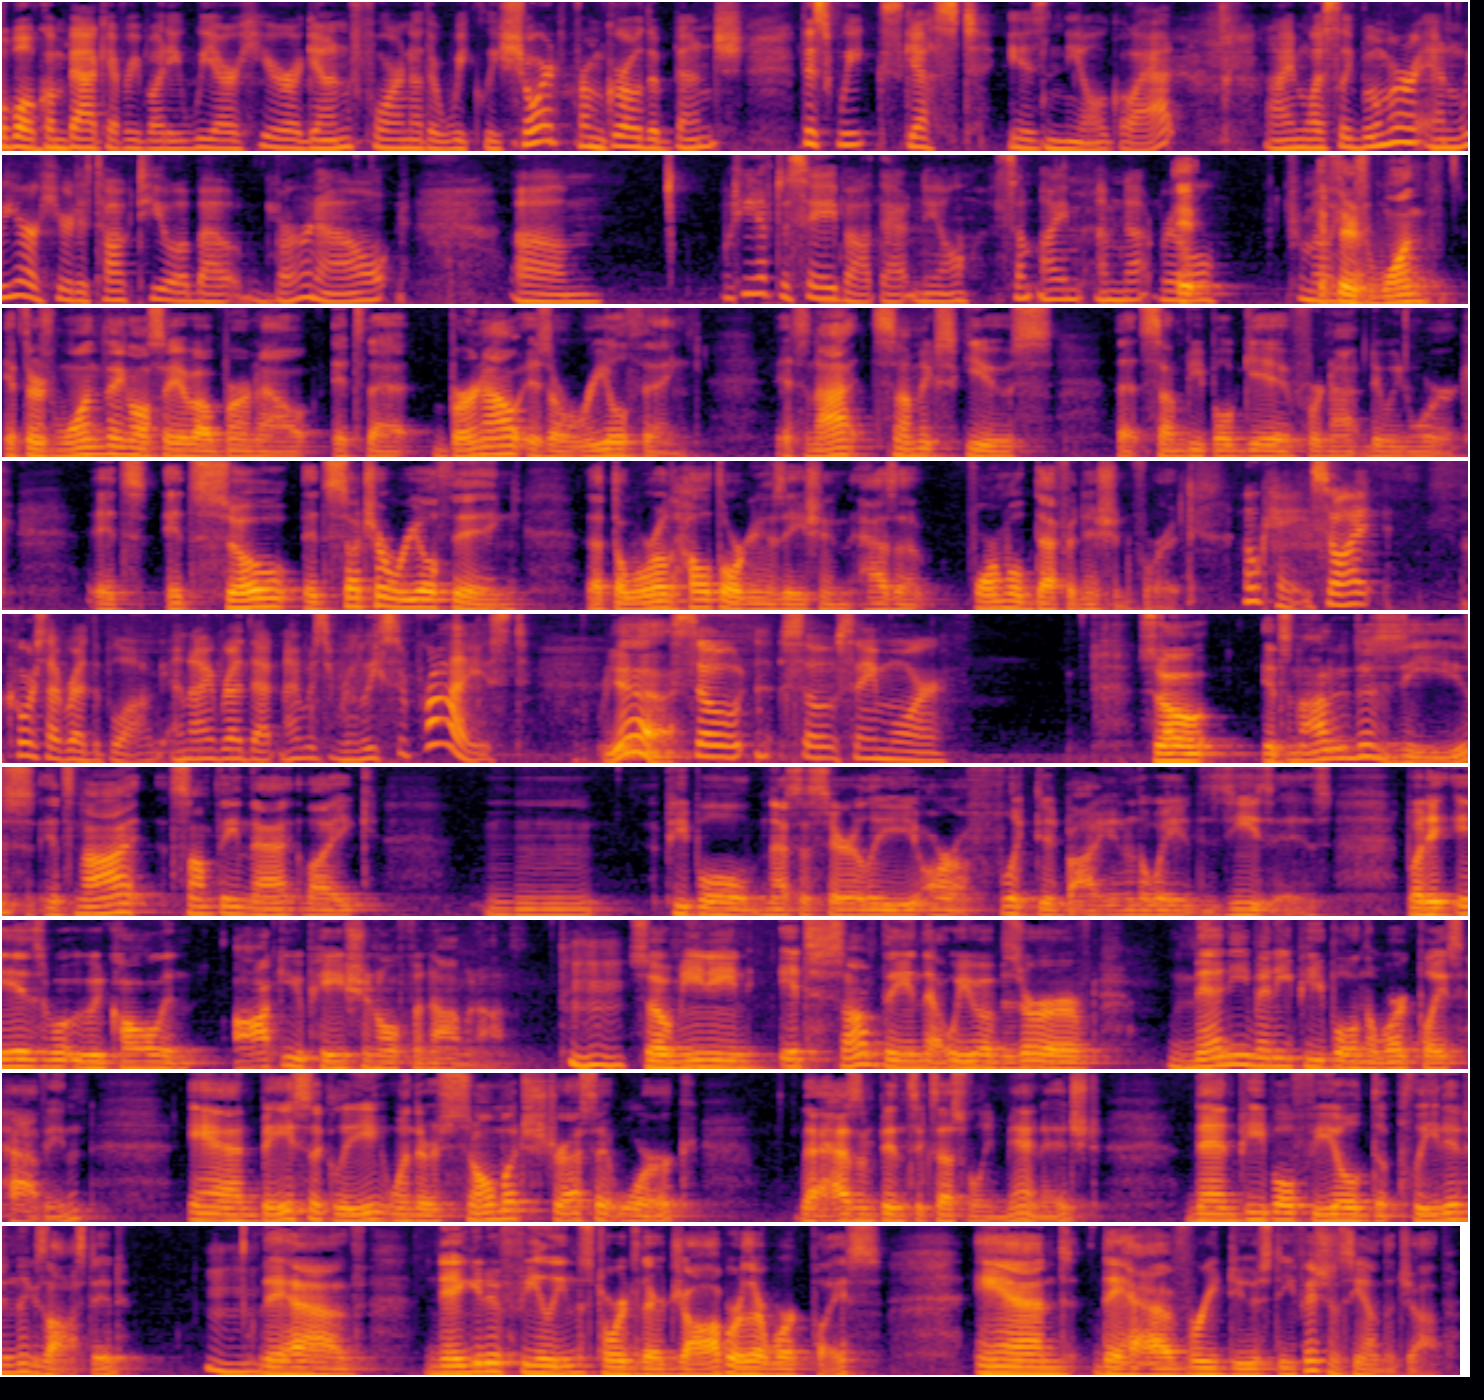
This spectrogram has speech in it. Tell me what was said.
Well, welcome back, everybody. We are here again for another weekly short from Grow the Bench. This week's guest is Neal Glatt. I'm Leslie Boomer, and we are here to talk to you about burnout. Um, what do you have to say about that, Neal? Something I'm, I'm not real It- familiar. If there's with. one, if there's one thing I'll say about burnout, it's that burnout is a real thing. It's not some excuse that some people give for not doing work. It's it's so it's such a real thing that the World Health Organization has a formal definition for it. Okay, so I, of course, I read the blog, and I read that, and I was really surprised. Yeah. So, so say more. So it's not a disease. It's not something that like mm, people necessarily are afflicted by in the way a disease is, but it is what we would call an occupational phenomenon. Mm-hmm. So meaning it's something that we've observed many many people in the workplace having, and basically when there's so much stress at work that hasn't been successfully managed, then people feel depleted and exhausted. Mm-hmm. They have negative feelings towards their job or their workplace, and they have reduced efficiency on the job.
